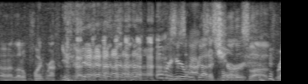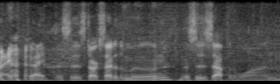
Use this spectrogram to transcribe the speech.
a uh, little point reference. over This here we've got a Axis Bold is chart. Love. right, right. This is Dark Side of the Moon. This is Zeppelin One.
